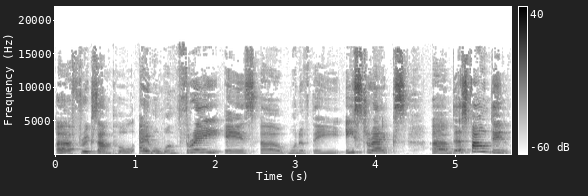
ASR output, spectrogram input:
Uh, for example, A113 is uh, one of the Easter eggs um, that's found in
